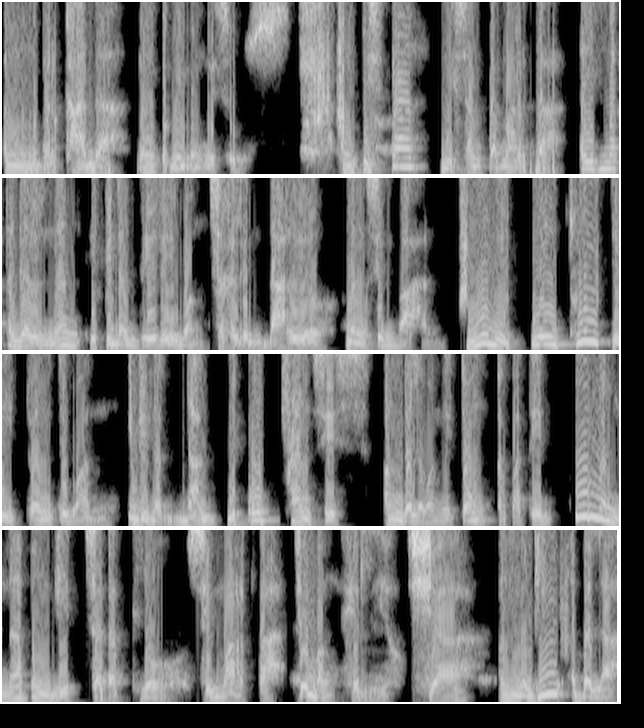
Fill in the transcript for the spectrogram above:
ang mga barkada ng Panginoong Yesus. Ang pista ni Santa Marta ay matagal nang ipinagdiriwang sa kalendaryo ng simbahan. Ngunit noong 2021, idinagdag ni Pope Francis ang dalawa nitong kapatid unang nabanggit sa tatlo si Marta sa Ebanghelyo. Siya ang naging abala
